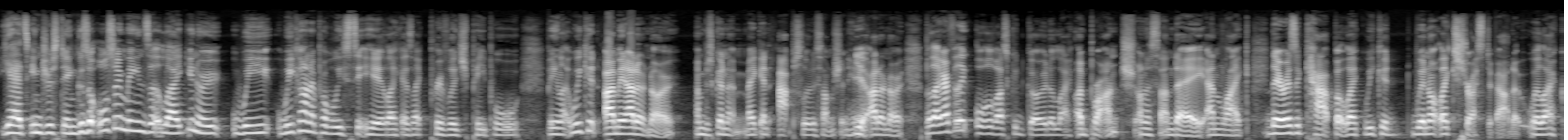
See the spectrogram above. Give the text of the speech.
yeah, it's interesting because it also means that like you know we we kind of probably sit here like as like privileged people being like we could. I mean, I don't know. I'm just gonna make an absolute assumption here. Yeah. I don't know, but like I feel like all of us could go to like a brunch on a Sunday and like there is a cap, but like we could. We're not like stressed about it. We're like,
